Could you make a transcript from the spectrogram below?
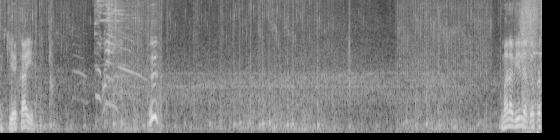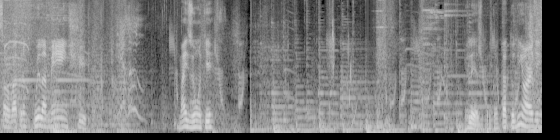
Aqui é cair. Maravilha, deu pra salvar tranquilamente. Mais um aqui. Beleza, por enquanto tá tudo em ordem.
